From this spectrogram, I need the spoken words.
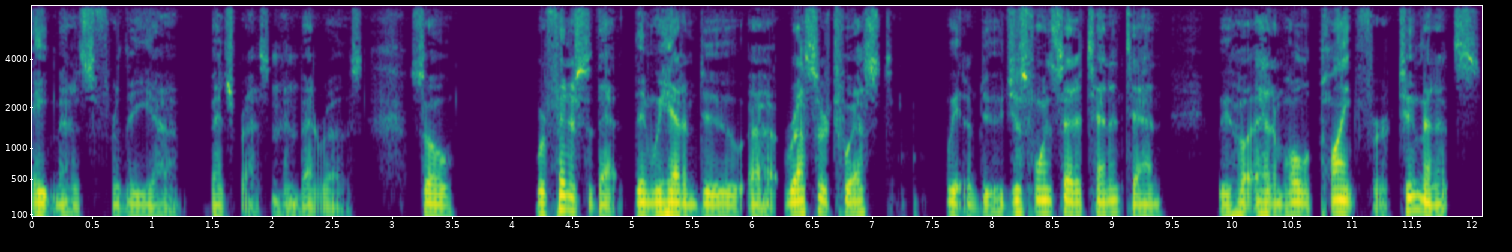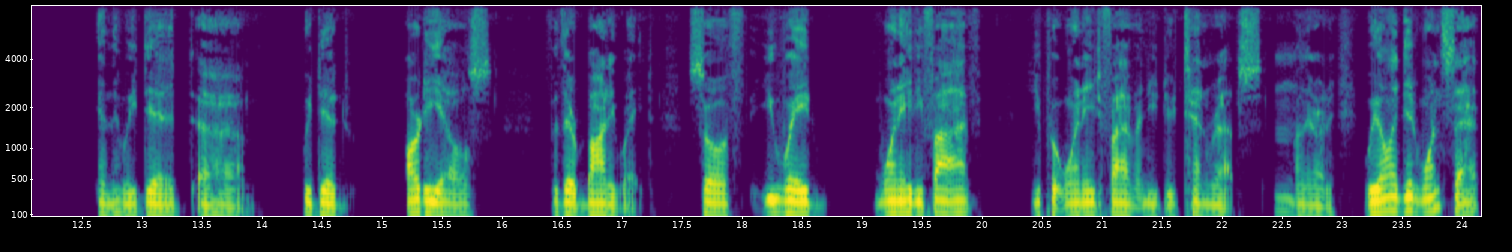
eight minutes for the, uh, bench press mm-hmm. and bent rows. So we're finished with that. Then we had him do uh, wrestler twist. We had him do just one set of 10 and 10. We had him hold a plank for two minutes. And then we did, uh, we did RDLs for their body weight. So if you weighed 185, you put 185 and you do 10 reps mm. on the RDL. We only did one set.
